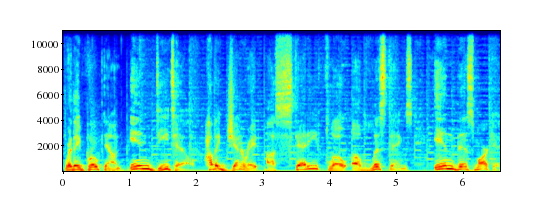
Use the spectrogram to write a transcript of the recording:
where they broke down in detail how they generate a steady flow of listings in this market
